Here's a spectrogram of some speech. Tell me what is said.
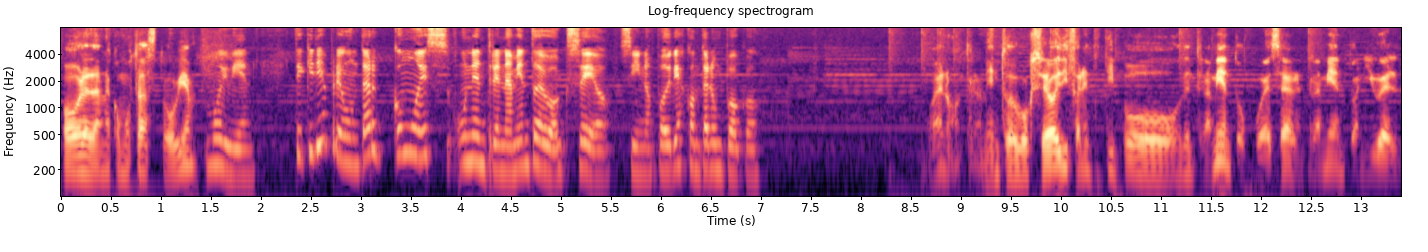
Hola, Aldana, ¿cómo estás? ¿Todo bien? Muy bien. Te quería preguntar cómo es un entrenamiento de boxeo, si nos podrías contar un poco. Bueno, entrenamiento de boxeo hay diferentes tipos de entrenamiento. Puede ser entrenamiento a nivel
